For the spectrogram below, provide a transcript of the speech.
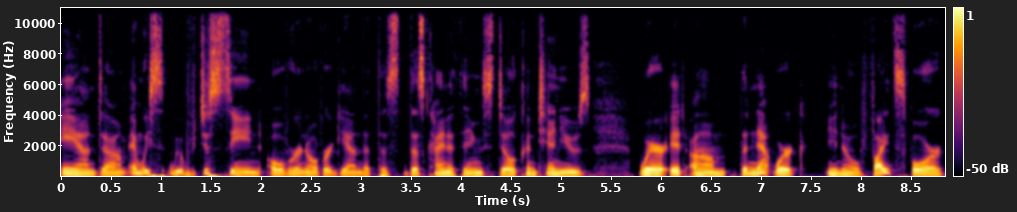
and um, and we we've just seen over and over again that this this kind of thing still continues, where it um, the network you know fights for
